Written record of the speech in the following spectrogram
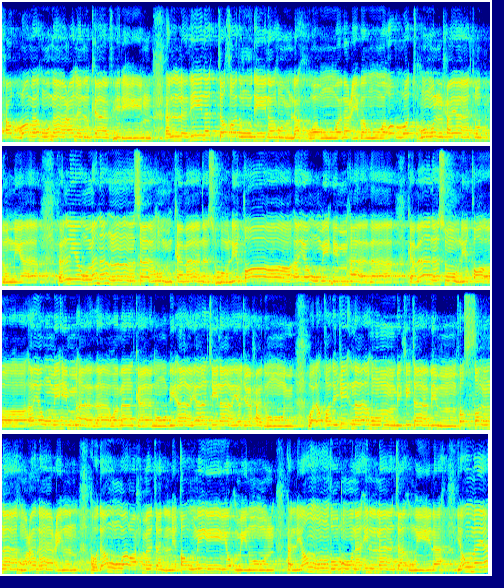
الله حرمهما على الكافرين الذين اتخذوا دينهم لهوا ولعبا وغرتهم الحياة الدنيا فاليوم ننساهم كما نسوا لقاء يومهم هذا كما نسوا لقاء ولقد جئناهم بكتاب فصلناه على علم هدى ورحمة لقوم يؤمنون. هل ينظرون إلا تأويله؟ يوم يأتي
